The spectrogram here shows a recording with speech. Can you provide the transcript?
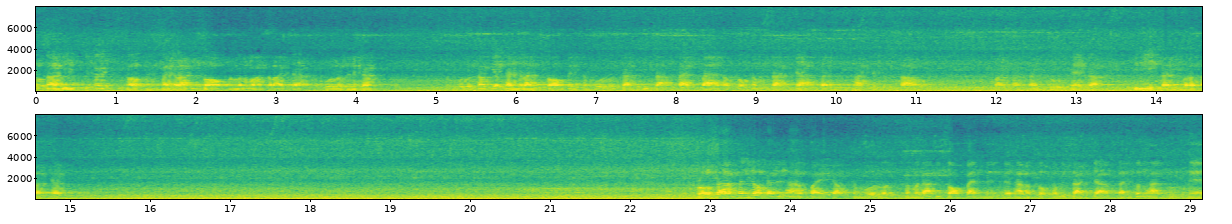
ส่วนารบินจะให้ข่าวทางจราที่สองมันระหว่างตลาดจากขบวนรถนะครับขบวนรถเข้าเทียบการจราที่สองเป็นขบวนรถจากที่สามแปดแปดรับส่งนักศึายาจากสายทางเชียงเสาสายทางสายกรุงเทพครับที่นี่สายมรสัตครับ โปรดทราบท่านที่รอการเดินทางไปกับขบวนรถธรรมดาที่ 281 เดินทางรับส่งท่านผู้โดยสารจากสถานีต้นทางกรุงเทพ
